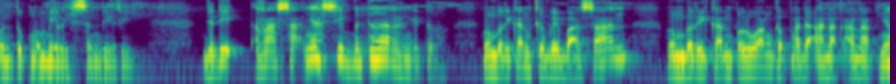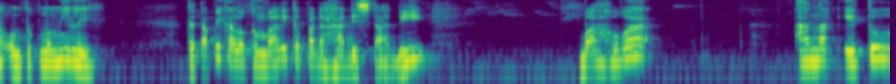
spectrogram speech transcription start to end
untuk memilih sendiri. Jadi rasanya sih benar gitu. Memberikan kebebasan, memberikan peluang kepada anak-anaknya untuk memilih tetapi kalau kembali kepada hadis tadi bahwa anak itu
